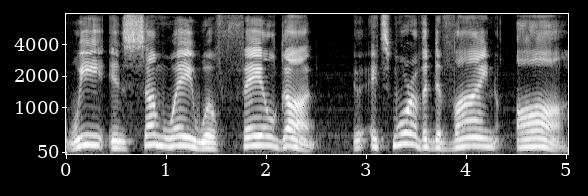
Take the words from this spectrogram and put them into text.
we in some way will fail God. It's more of a divine awe.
